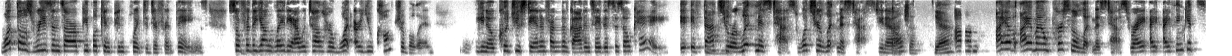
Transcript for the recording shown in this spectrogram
What those reasons are, people can pinpoint to different things. So for the young lady, I would tell her, what are you comfortable in? You know, could you stand in front of God and say, this is okay? If that's mm-hmm. your litmus test, what's your litmus test, you know? Gotcha. Yeah. Um, I have, I have my own personal litmus test, right? I, I think it's,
